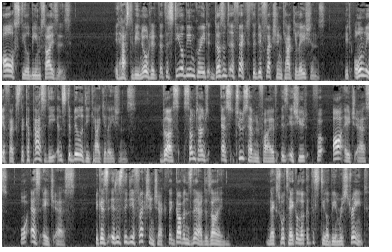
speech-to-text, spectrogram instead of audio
all steel beam sizes. It has to be noted that the steel beam grade doesn't affect the deflection calculations. It only affects the capacity and stability calculations. Thus, sometimes S275 is issued for RHS or SHS because it is the deflection check that governs their design. Next we'll take a look at the steel beam restraint.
